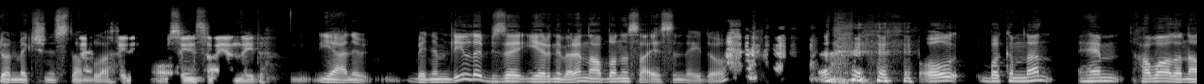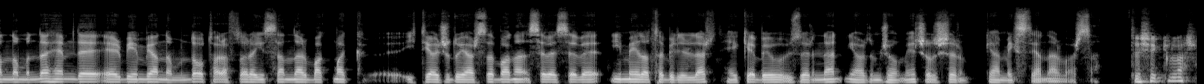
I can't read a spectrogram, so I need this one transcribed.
dönmek için İstanbul'a. Evet, senin, o, senin sayendeydi. Yani benim değil de bize yerini veren ablanın sayesindeydi o. o bakımdan hem havaalanı anlamında hem de Airbnb anlamında o taraflara insanlar bakmak e, ihtiyacı duyarsa bana seve seve e-mail atabilirler. HKBU üzerinden yardımcı olmaya çalışırım gelmek isteyenler varsa. Teşekkürler.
